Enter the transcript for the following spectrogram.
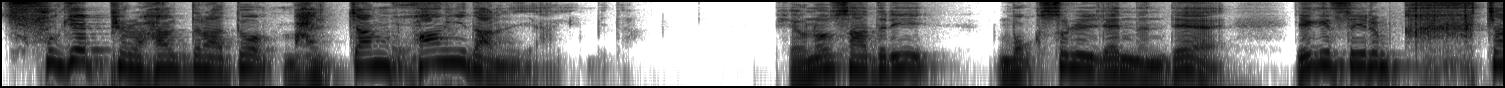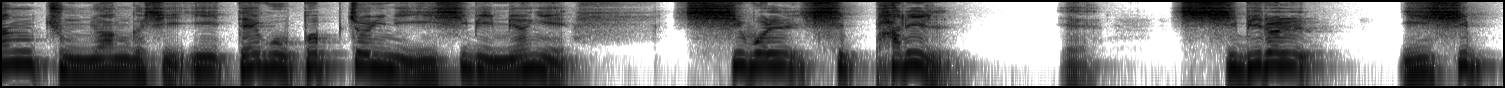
수개표를 하더라도 말짱황이다는 이야기입니다. 변호사들이 목소리를 냈는데 여기서 이런 가장 중요한 것이 이 대구 법조인이 22명이 10월 18일 예, 11월 20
